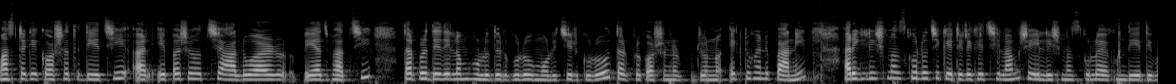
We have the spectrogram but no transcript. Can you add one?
মাছটাকে কষাতে দিয়েছি। আর এপাশে হচ্ছে আলু আর পেঁয়াজ ভাজছি। তারপর দিয়ে দিলাম হলুদের গুঁড়ো, মরিচের গুঁড়ো। তারপর কষানোর জন্য একটুখানি পানি। আর ইলিশ মাছগুলো যে কেটে রেখেছিলাম, সেই ইলিশ মাছগুলো এখন দিয়ে দিব।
